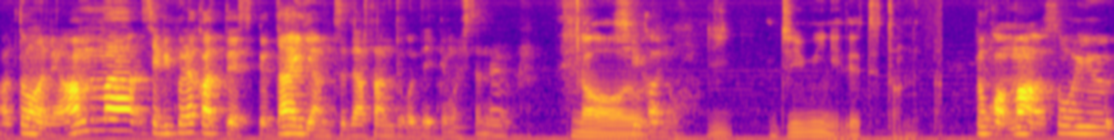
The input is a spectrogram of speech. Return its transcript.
あとはねあんまセリフなかったですけどダイアン津田さんとか出てましたね。なあ滋賀の。い地味に出てたね。とかまあそういう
